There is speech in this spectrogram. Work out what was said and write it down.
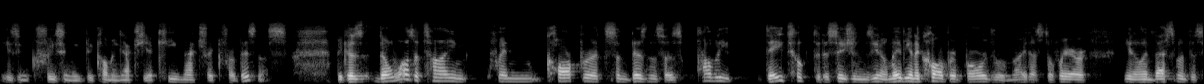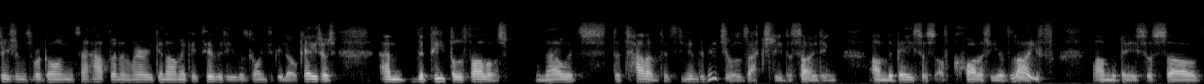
is increasingly becoming actually a key metric for business. Because there was a time when corporates and businesses probably they took the decisions, you know, maybe in a corporate boardroom, right, as to where, you know, investment decisions were going to happen and where economic activity was going to be located, and the people followed. Now it's the talent, it's the individuals actually deciding on the basis of quality of life, on the basis of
